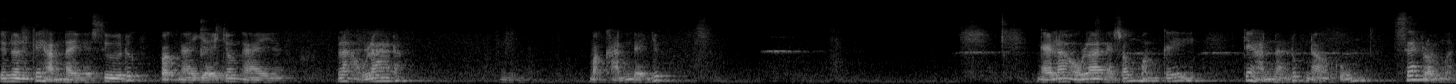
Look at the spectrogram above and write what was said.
Cho nên cái hạnh này ngày xưa Đức Phật Ngài dạy cho Ngài La Hầu La đó. Ừ, Mặt hạnh đệ nhất. Ngài La Hầu La Ngài sống bằng cái cái hạnh là lúc nào cũng xét lỗi mình.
